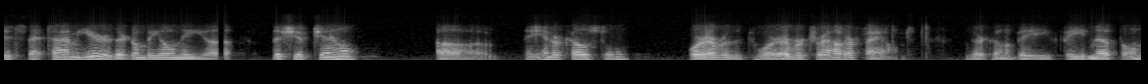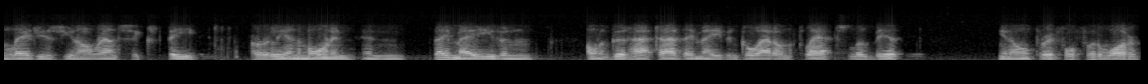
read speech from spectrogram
it's that time of year they're going to be on the uh, the ship channel, uh, the intercoastal, wherever the wherever trout are found. They're going to be feeding up on ledges, you know, around six feet early in the morning, and they may even, on a good high tide, they may even go out on the flats a little bit, you know, three or four foot of water,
